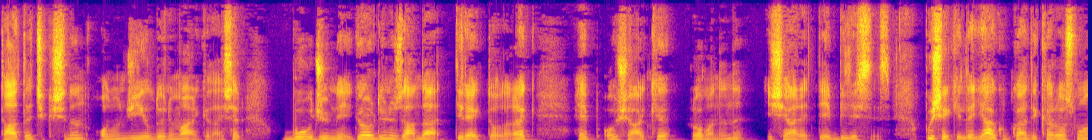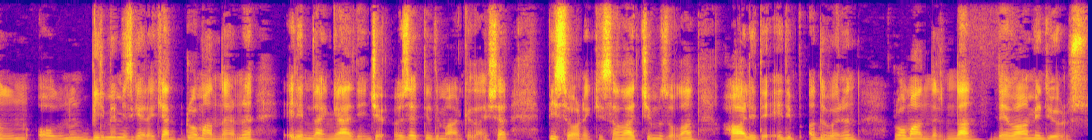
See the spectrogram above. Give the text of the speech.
tahta çıkışının 10. yıl dönümü arkadaşlar. Bu cümleyi gördüğünüz anda direkt olarak hep o şarkı romanını işaretleyebilirsiniz. Bu şekilde Yakup Kadri Karaosmanoğlu'nun oğlunun bilmemiz gereken romanlarını elimden geldiğince özetledim arkadaşlar. Bir sonraki sanatçımız olan Halide Edip Adıvar'ın romanlarından devam ediyoruz.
